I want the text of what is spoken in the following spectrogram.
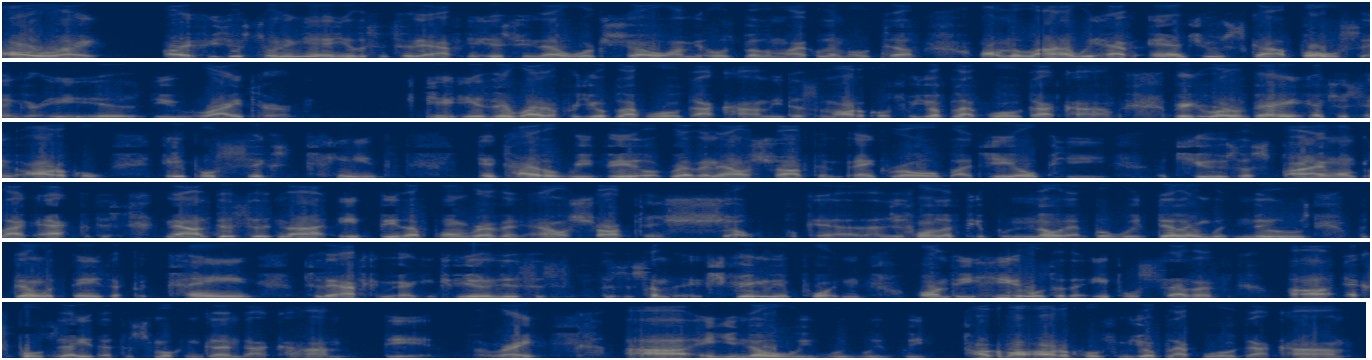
All right. All right, if you're just tuning in, you listen to the African History Network show. I'm your host, Brother Michael Imhotep. On the line, we have Andrew Scott Bolsinger. He is the writer. He is a writer for YourBlackWorld.com. He does some articles for YourBlackWorld.com. But he wrote a very interesting article, April 16th, entitled Revealed, Reverend Al Sharpton bankrolled by GOP accused of spying on black activists. Now, this is not a beat up on Reverend Al Sharpton show, okay? I, just want to let people know that. But we're dealing with news, we're dealing with things that pertain to the African American community. This is, this is something extremely important on the heels of the April 7th uh, expose that the SmokingGun.com did, all right? Uh, and you know, we, we, we talk about articles from YourBlackWorld.com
